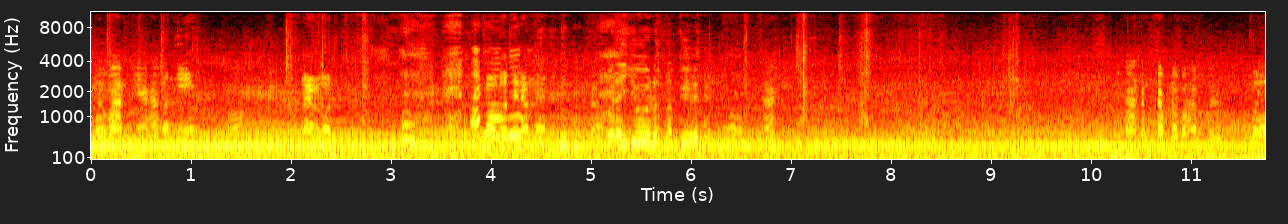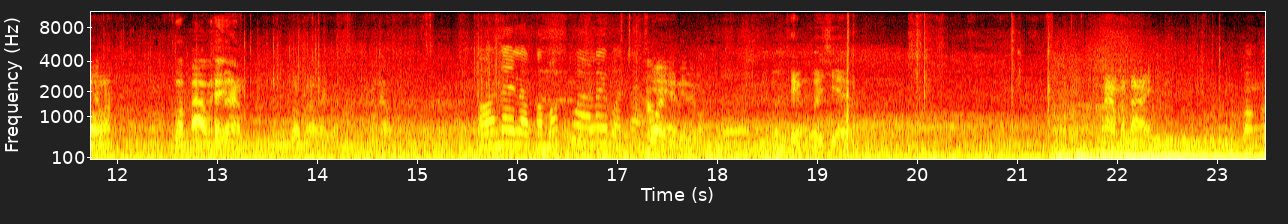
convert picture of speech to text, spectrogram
เมื่อวานเนี้ยครับวันนี้อ๋อจ้างรถมันต่อบ่รถมีให้น้ำเลยไม่ได้ยูหรอกคือฮะหน้ากันขับแล้วปะครับหรือต่อ ก็ป่าไว้น้ำก็ปลาอะไรวะน้ำอ๋อได้แล้วก็มาคั่วเลยบ่จ้ะช่วยอยู่นี่ได้ปะเถียงเลยเชี่ยน้ำมันไหลายต้องก็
